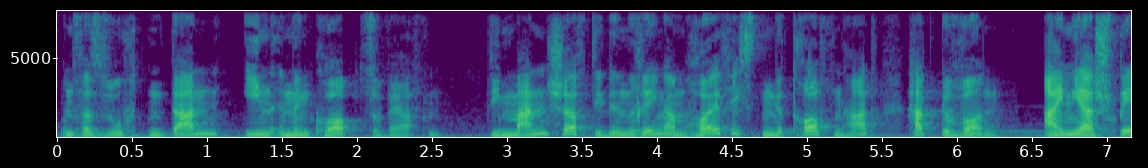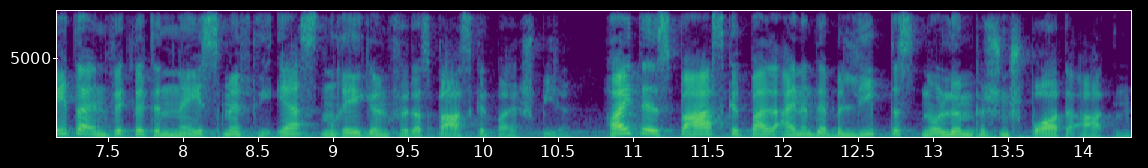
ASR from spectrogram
und versuchten dann, ihn in den Korb zu werfen. Die Mannschaft, die den Ring am häufigsten getroffen hat, hat gewonnen. Ein Jahr später entwickelte Naismith die ersten Regeln für das Basketballspiel. Heute ist Basketball eine der beliebtesten olympischen Sportarten.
